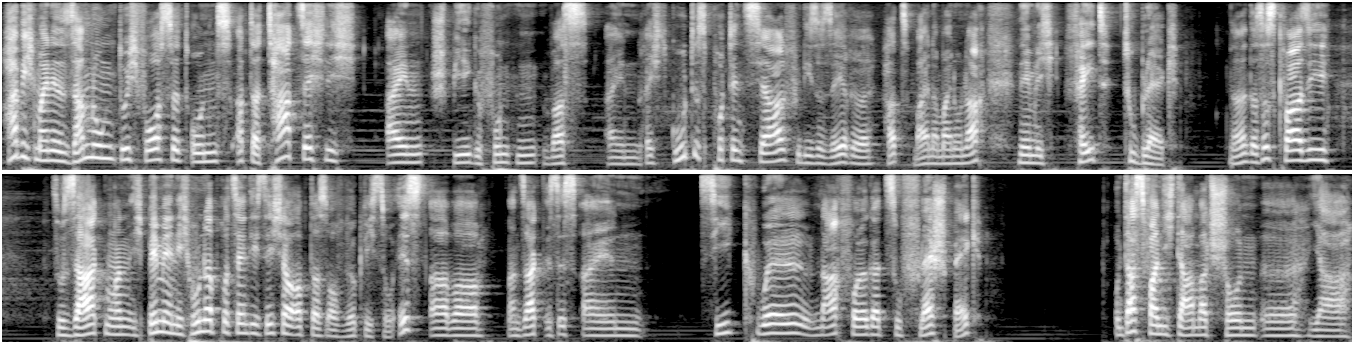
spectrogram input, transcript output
habe ich meine Sammlung durchforstet und habe da tatsächlich ein Spiel gefunden, was ein recht gutes Potenzial für diese Serie hat, meiner Meinung nach, nämlich Fate to Black. Ja, das ist quasi, so sagt man, ich bin mir nicht hundertprozentig sicher, ob das auch wirklich so ist, aber man sagt, es ist ein Sequel, Nachfolger zu Flashback. Und das fand ich damals schon, äh, ja,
